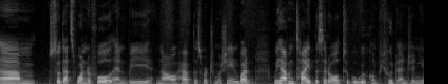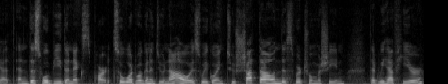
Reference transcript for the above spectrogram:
Um, so that's wonderful, and we now have this virtual machine, but we haven't tied this at all to Google Compute Engine yet, and this will be the next part. So what we're going to do now is we're going to shut down this virtual machine that we have here.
